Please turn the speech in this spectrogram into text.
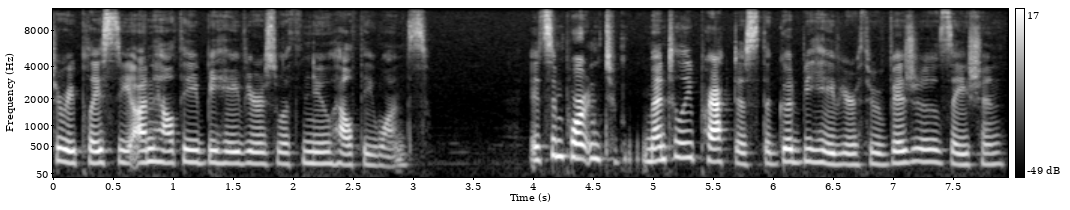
to replace the unhealthy behaviors with new healthy ones. It's important to mentally practice the good behavior through visualization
